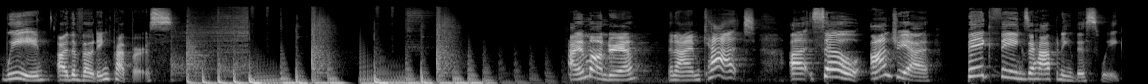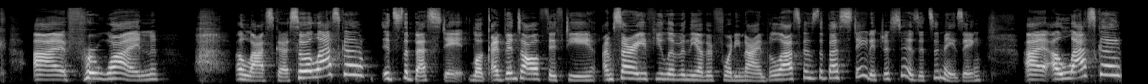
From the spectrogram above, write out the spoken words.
We are the voting preppers. I am Andrea. And I'm Kat. Uh, so, Andrea, big things are happening this week. Uh, for one, Alaska. So, Alaska, it's the best state. Look, I've been to all 50. I'm sorry if you live in the other 49, but Alaska is the best state. It just is. It's amazing. Uh, Alaska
